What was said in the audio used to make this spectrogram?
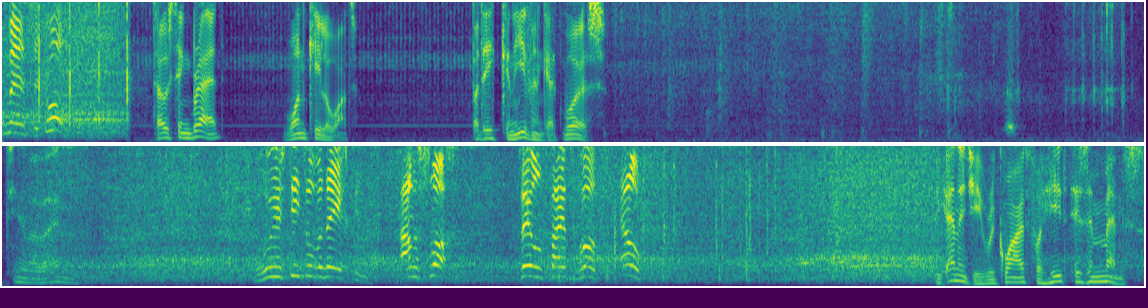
Op mensen, kom op. Toasting bread, 1 kilowatt. But it can even get worse. Tien bij wij Roei is niet op een 19. Aan de slag. 250 watt, 11. The energy required for heat is immense.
